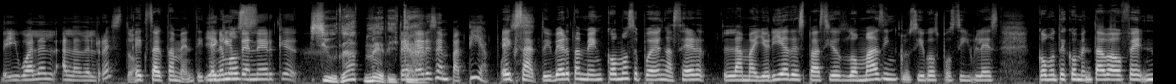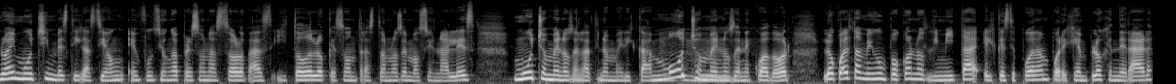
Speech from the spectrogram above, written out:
igual a, la del resto. Exactamente. Y, tenemos hay que tener que Ciudad Médica. Tener esa empatía. Pues. Exacto. Y ver también cómo se pueden hacer la mayoría de espacios lo más inclusivos posibles. Como te comentaba, Ofe, no hay mucha investigación en función a personas sordas y todo lo que son trastornos emocionales, mucho menos en Latinoamérica, mucho menos en Ecuador, lo cual también un poco nos limita el que se puedan, por ejemplo, generar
